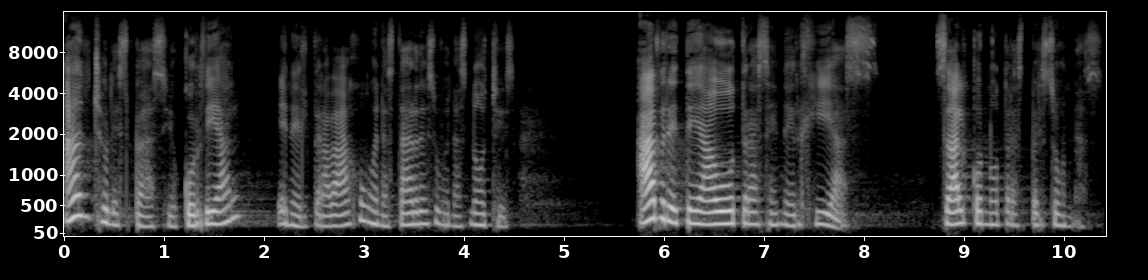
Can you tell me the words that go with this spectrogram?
ancho el espacio, cordial en el trabajo, buenas tardes o buenas noches. Ábrete a otras energías Sal con otras personas.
